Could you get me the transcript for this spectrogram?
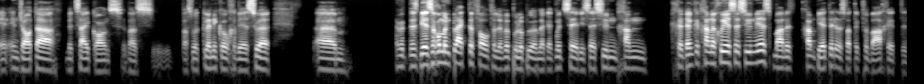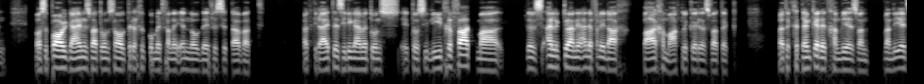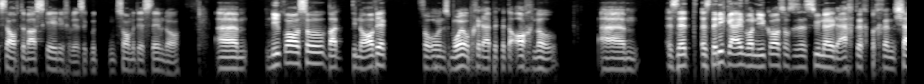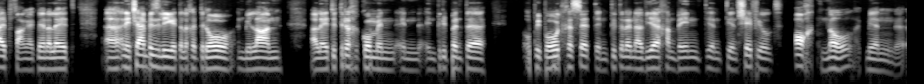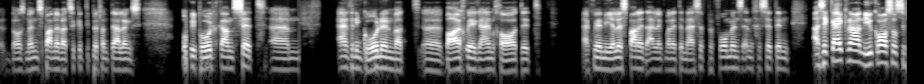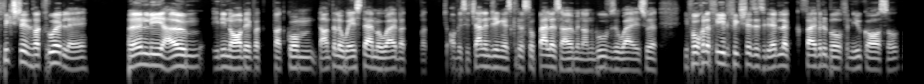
en en Jota met sy kans was was ook clinical geweest. So um, dis besig om in plek te val vir Liverpool op die oomblik. Ek moet sê die seisoen gaan gedink dit gaan 'n goeie seisoen wees, maar dit gaan beter as wat ek verwag het en daar's 'n paar games wat ons al teruggekom het van 'n 1-0 deficit af wat wat great is. Hierdie game het ons het ons die lead gevat, maar dis eintlik toe aan die einde van die dag baie gemakliker as wat ek wat ek gedink het dit gaan wees want want die eerste helfte was scary geweest. Ek moet, moet saam met jou stem daar. Ehm um, Newcastle wat die naweek vir ons mooi opgeryp het met 'n 8-0. Ehm um, is dit is dit die game waar Newcastle se seisoen nou regtig begin shape vang. Ek meen hulle het uh, in die Champions League het hulle gedraw in Milan. Hulle het toe teruggekom en en en 3 punte op die bord gesit en toe hulle nou weer gaan wen teen teen Sheffield 8-0. Ek meen uh, daar's min spanne wat sulke tipe van tellings op die bord kan sit. Ehm um, Anthony Gordon wat uh, baie goeie game gehad het ek meen die hele span het eintlik maar net 'n massive performance ingesit en as jy kyk na Newcastle se fixtures wat voor lê Burnley home hierdie naweek wat wat kom dan hulle West Ham away wat wat obviously challenging is Crystal Palace home en dan Wolves away so die volgende vier fixtures is redelik favourable vir Newcastle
